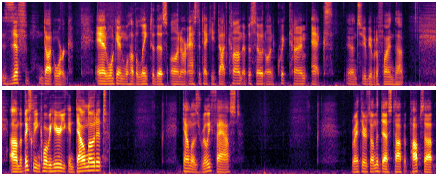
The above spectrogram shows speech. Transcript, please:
Xiph.org. And we'll, again, we'll have a link to this on our AskTheTechies.com episode on QuickTime X. And so you'll be able to find that. Um, but basically, you can come over here, you can download it. it downloads really fast. Right there, it's on the desktop. It pops up.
